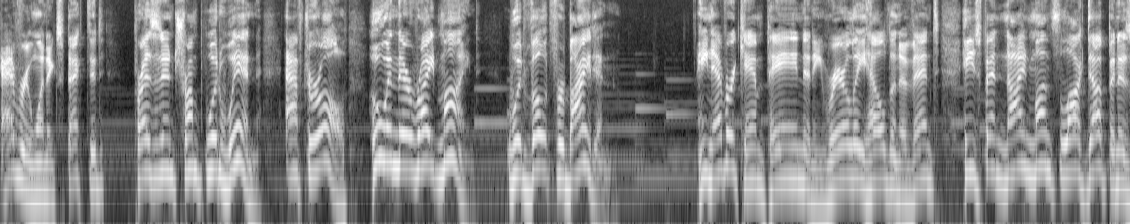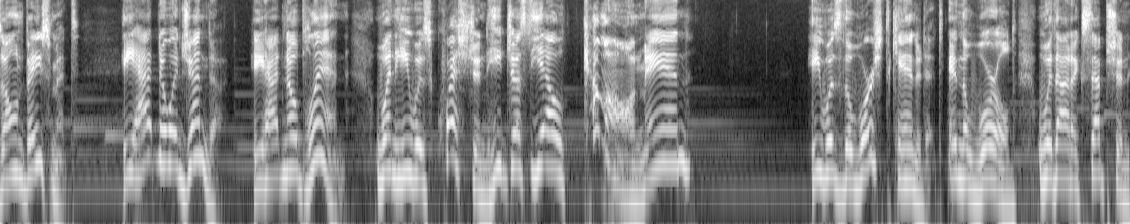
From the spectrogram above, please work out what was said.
everyone expected President Trump would win. After all, who in their right mind would vote for Biden? He never campaigned and he rarely held an event. He spent nine months locked up in his own basement. He had no agenda. He had no plan. When he was questioned, he'd just yell, come on, man. He was the worst candidate in the world without exception.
